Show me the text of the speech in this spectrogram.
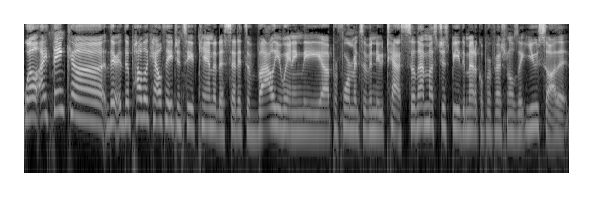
Well, I think uh, the, the Public Health Agency of Canada said it's evaluating the uh, performance of a new test. So that must just be the medical professionals that you saw that,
